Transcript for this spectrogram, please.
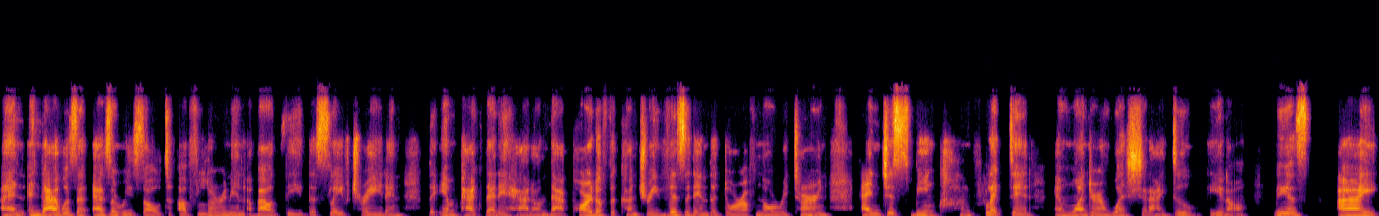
and and that was a, as a result of learning about the the slave trade and the impact that it had on that part of the country visiting the door of no return and just being conflicted and wondering what should i do you know? Because i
